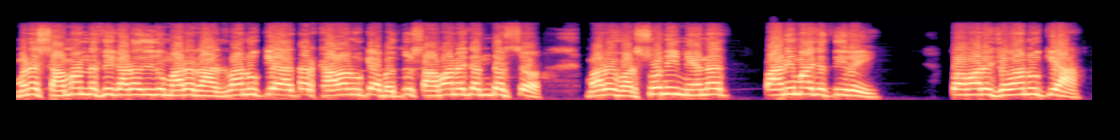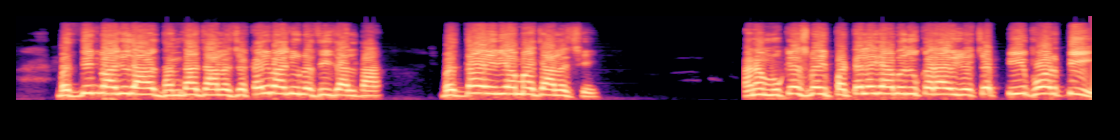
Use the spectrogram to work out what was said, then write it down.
મને સામાન નથી કાઢવા દીધો, મારે રાંધવાનું ક્યાં, અત્યારે ખાવાનું ક્યાં, બધું સામાન જ અંદર છે. મારે વર્ષોની મહેનત પાણીમાં જતી રહી. તો અમારે જવાનું ક્યાં? બધી જ બાજુ ધંધા ચાલે છે. કઈ બાજુ નથી ચાલતા? બધા એરિયામાં ચાલે છે. અને મુકેશભાઈ પટેલે જ આ બધું કરાવ્યું છે. પી ફોર પી.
